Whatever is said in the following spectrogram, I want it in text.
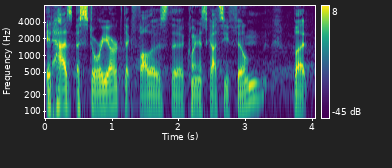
it has a story arc that follows the Koyaanisqatsi film, but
